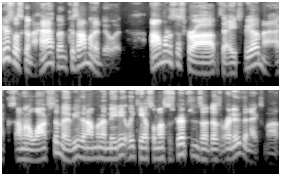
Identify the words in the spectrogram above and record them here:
Here's what's going to happen because I'm going to do it. I'm going to subscribe to HBO Max. I'm going to watch the movie, then I'm going to immediately cancel my subscription so it doesn't renew the next month.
